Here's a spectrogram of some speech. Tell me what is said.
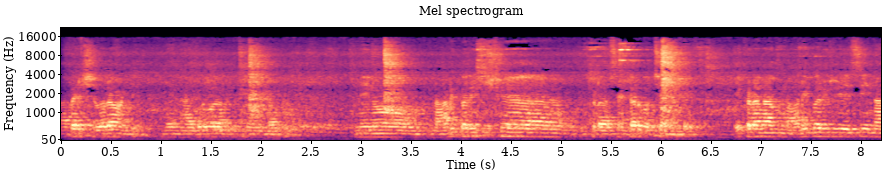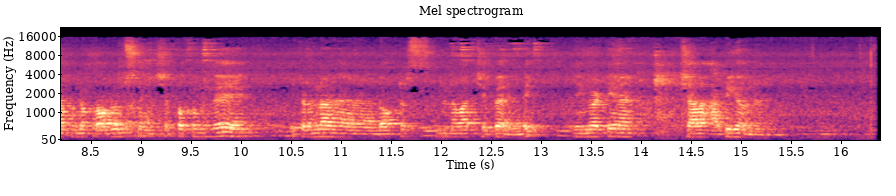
నా పేరు శివరావు అండి. నేను హైదరాబాద్ ఉంటాను నేను నాడి పరీక్ష ఇక్కడ సెంటర్కి వచ్చానండి. ఇక్కడ నాకు నాడి పరీక్ష చేసి నాకున్న ప్రాబ్లమ్స్ చెప్పకముందే ఇక్కడున్న డాక్టర్స్ ఉన్న వారు చెప్పారండి. దీన్ని బట్టి నాకు చాలా హ్యాపీగా ఉన్నాను.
